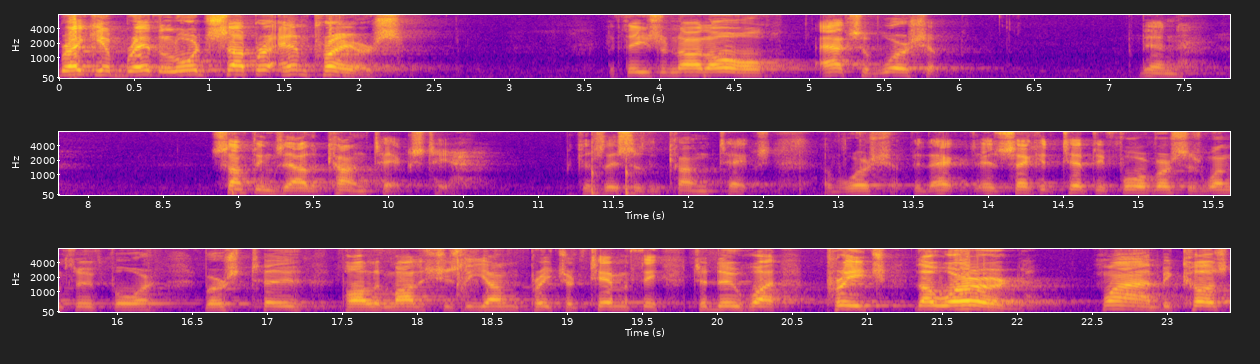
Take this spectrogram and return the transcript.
breaking of bread, the Lord's Supper, and prayers. If these are not all acts of worship, then something's out of context here because this is the context of worship. In, Act, in 2 Timothy 4, verses 1 through 4, verse 2, Paul admonishes the young preacher Timothy to do what? Preach the word. Why? Because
